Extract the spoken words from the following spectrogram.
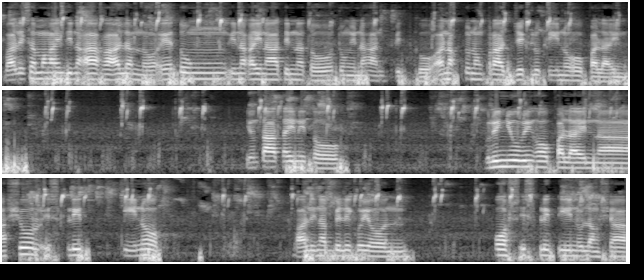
Bali sa mga hindi nakakaalam no, etong inakay natin na to, itong inahandpit ko, anak to ng Project Lutino Opaline yung tatay nito renewing opaline na sure split ino bali nabili ko yon post split ino lang siya.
